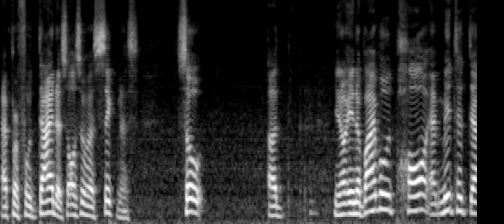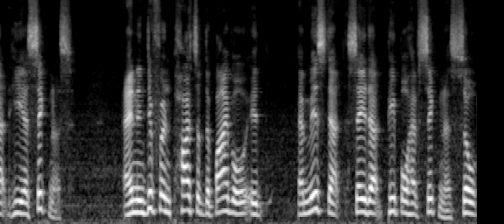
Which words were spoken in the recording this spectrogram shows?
Epaphroditus also has sickness. So, uh, you know, in the Bible, Paul admitted that he has sickness. And in different parts of the Bible, it admits that, say that people have sickness. So,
